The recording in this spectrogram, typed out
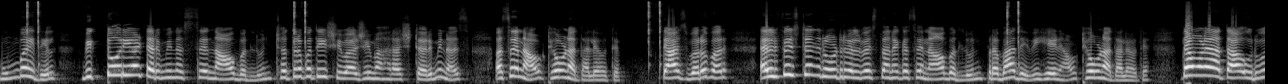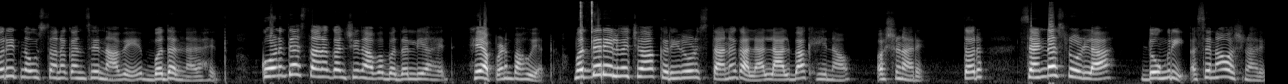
मुंबईतील विक्टोरिया टर्मिनसचे नाव बदलून छत्रपती शिवाजी महाराज टर्मिनस असे नाव ठेवण्यात आले होते. त्याचबरोबर एल्फिस्टन रोड रेल्वे स्थानकाचे नाव बदलून प्रभादेवी हे नाव ठेवण्यात आले होते. त्यामुळे आता उर्वरित नऊ स्थानकांचे नावे बदलणार आहेत. कोणत्या स्थानकांची नावं बदलली आहेत हे आपण पाहूयात. मध्य रेल्वेच्या करिरोड स्थानकाला लालबाग हे नाव असणार आहे. तर सँडस रोडला डोंगरी असे नाव असणार आहे.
